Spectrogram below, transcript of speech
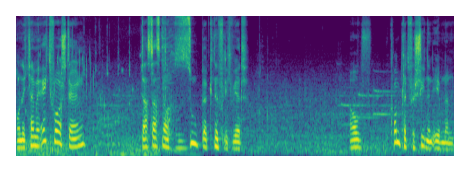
Und ich kann mir echt vorstellen, dass das noch super knifflig wird. Auf komplett verschiedenen Ebenen.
